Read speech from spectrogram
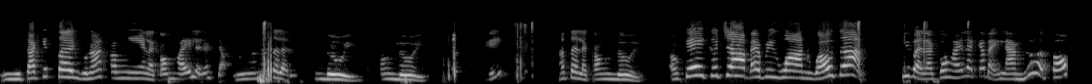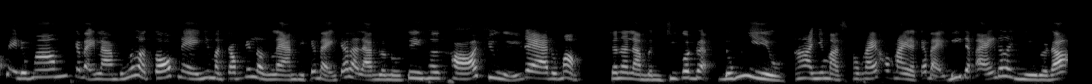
người ta cái tên của nó con nghe là con thấy là nó chậm luôn, nó tên là lười, con lười. Okay. Nó tên là con lười. Ok, good job everyone, well done. Như vậy là cô thấy là các bạn làm rất là tốt này đúng không? Các bạn làm cũng rất là tốt nè, nhưng mà trong cái lần làm thì các bạn chắc là làm lần đầu tiên hơi khó, chưa nghĩ ra đúng không? Cho nên là mình chưa có đáp đúng nhiều. À, nhưng mà hôm nay hôm nay là các bạn biết đáp án rất là nhiều rồi đó.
